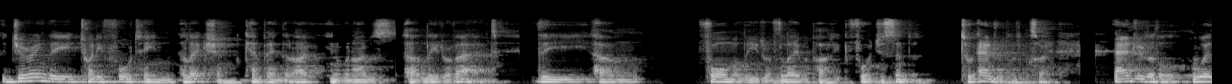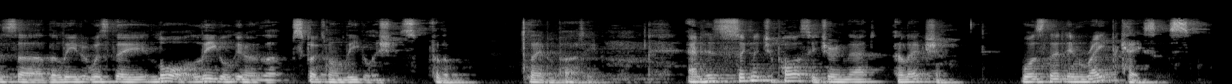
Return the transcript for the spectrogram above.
So during the 2014 election campaign that I, you know, when I was uh, leader of ACT, the um, former leader of the Labour Party before Jacinda, to Andrew Little, sorry, Andrew Little was uh, the leader, was the law, legal, you know, the spokesman on legal issues for the Labour Party. And his signature policy during that election was that in rape cases,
